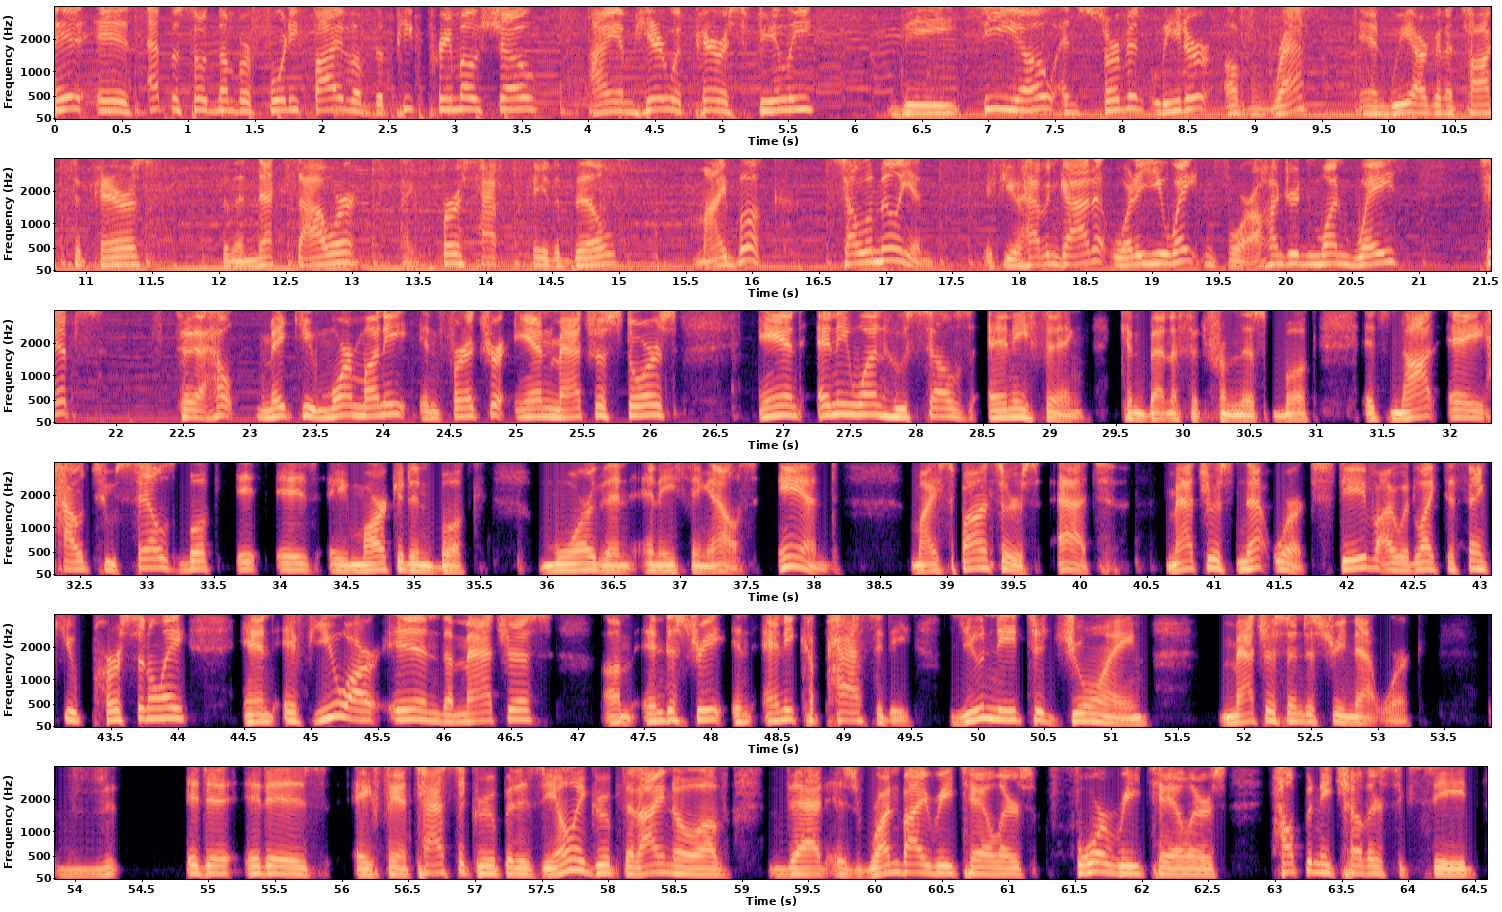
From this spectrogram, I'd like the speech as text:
It is episode number 45 of the Pete Primeau Show. I am here with Paris Fealy, the CEO and servant leader of Rest, and we are going to talk to Paris for the next hour. I first have to pay the bills. My book, Sell a Million. If you haven't got it, what are you waiting for? 101 ways, tips to help make you more money in furniture and mattress stores. And anyone who sells anything can benefit from this book. It's not a how to sales book, it is a marketing book more than anything else. And my sponsors at Mattress Network, Steve, I would like to thank you personally. And if you are in the mattress um, industry in any capacity, you need to join Mattress Industry Network. It, it is a fantastic group. It is the only group that I know of that is run by retailers for retailers, helping each other succeed.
